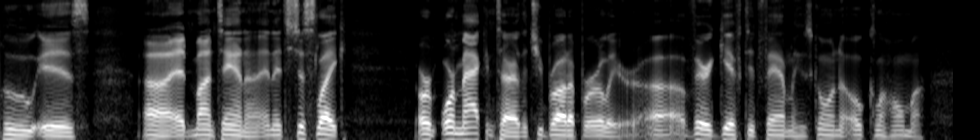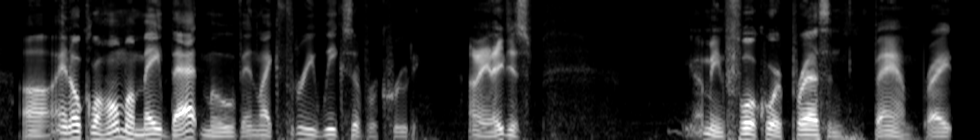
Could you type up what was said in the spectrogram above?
who is uh, at Montana, and it's just like or or McIntyre that you brought up earlier, uh, a very gifted family who's going to Oklahoma, uh, and Oklahoma made that move in like three weeks of recruiting. I mean, they just, I mean, full court press and bam, right?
